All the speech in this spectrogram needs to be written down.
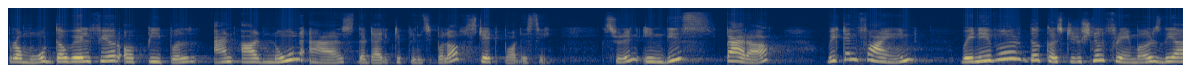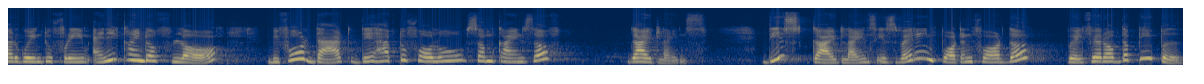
promote the welfare of people and are known as the directive principle of state policy. Student, in this para, we can find whenever the constitutional framers, they are going to frame any kind of law, before that they have to follow some kinds of guidelines. These guidelines is very important for the welfare of the people.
